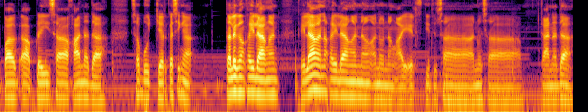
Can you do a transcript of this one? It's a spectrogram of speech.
pag-apply sa Canada, sa butcher, kasi nga, talagang kailangan kailangan na kailangan ng ano ng IELTS dito sa ano sa Canada.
